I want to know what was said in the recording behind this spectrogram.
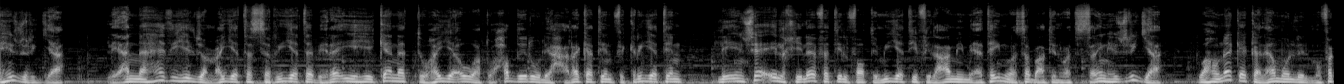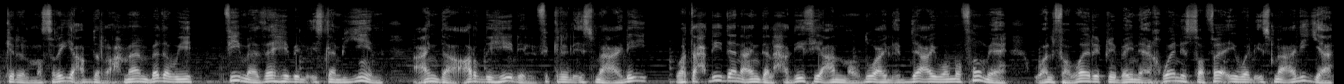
هجرية لأن هذه الجمعية السرية برأيه كانت تهيأ وتحضر لحركة فكرية لإنشاء الخلافة الفاطمية في العام 297 هجرية وهناك كلام للمفكر المصري عبد الرحمن بدوي في مذاهب الإسلاميين عند عرضه للفكر الإسماعيلي وتحديدا عند الحديث عن موضوع الإبداع ومفهومه والفوارق بين إخوان الصفاء والإسماعيلية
